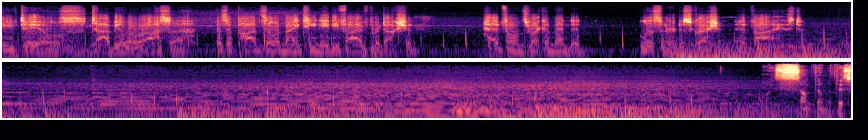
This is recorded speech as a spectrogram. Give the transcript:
Eve Tales, Tabula Rasa is a Podzilla 1985 production. Headphones recommended. Listener discretion advised. Always something with this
